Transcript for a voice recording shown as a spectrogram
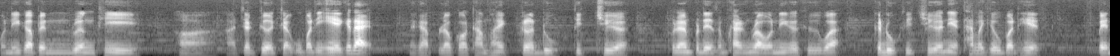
วันนี้ก็เป็นเรื่องที่อาจจะเกิดจากอุบัติเหตุก็ได้นะครับ แล้วก็ทำให้กระดูกติดเชื้อ เพราะฉะนั้นประเด็นสำคัญของเราวันนี้ก็คือว่ากระดูกติดเชื้อเนี่ยถ้าไม่เกิดอุบัติเหตุเป็น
